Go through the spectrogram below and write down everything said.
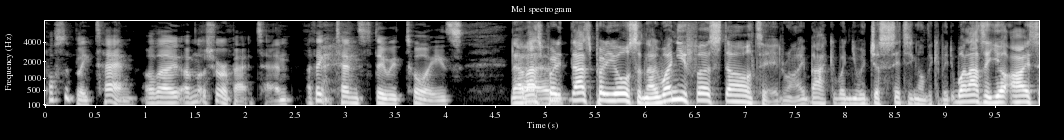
possibly 10. Although I'm not sure about 10. I think 10's to do with toys. Now that's Um, pretty. That's pretty awesome. Now, when you first started, right back when you were just sitting on the committee, well, as a as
